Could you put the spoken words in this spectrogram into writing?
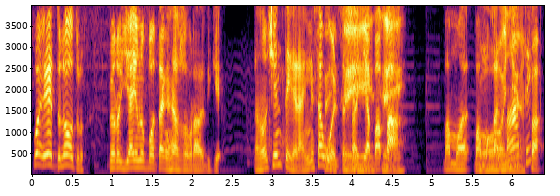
güey, esto, lo otro. Pero ya yo no puedo estar en esa sobrada. la noche entera, en esa Sí, vuelta, o sea, sí, ya, sí. papá, vamos a, vamos. Pa-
